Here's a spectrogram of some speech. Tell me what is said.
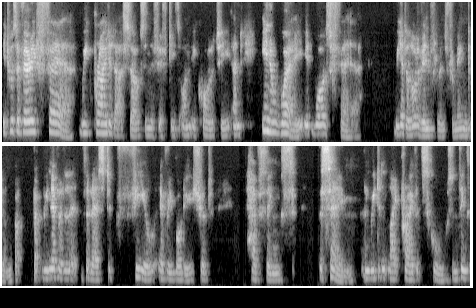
it was a very fair, we prided ourselves in the 50s on equality, and in a way, it was fair. We had a lot of influence from England, but, but we nevertheless did feel everybody should have things the same, and we didn't like private schools and things,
